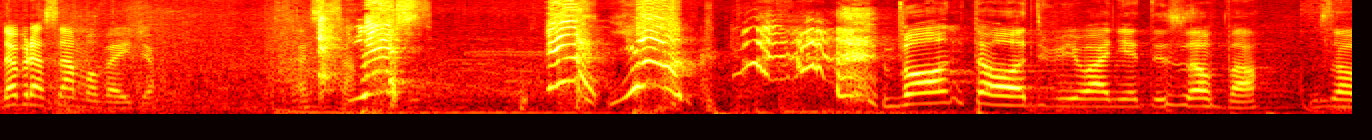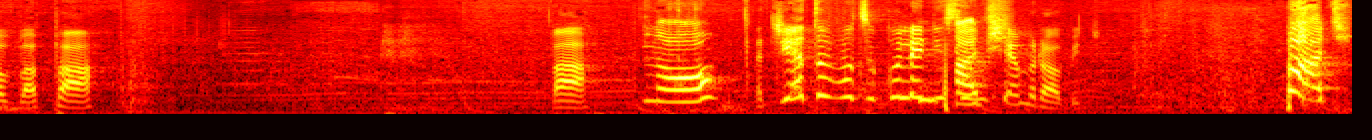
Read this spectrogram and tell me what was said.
Dobra, samo wejdzie. Jest! Nie! Jak? Bo on to odbił, a nie ty. Zoba. Zoba, pa. Pa. No, Znaczy ja to w ogóle nic nie Patrz. musiałem robić. patrz!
